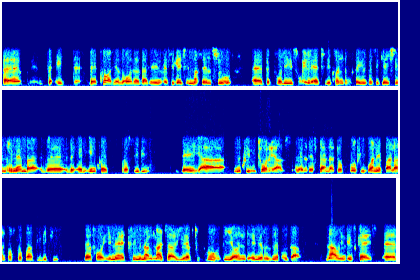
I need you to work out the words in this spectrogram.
Uh, it, the court has ordered that an investigation must ensue. Uh, the police will actually conduct the investigation. Remember, the, the an inquest proceeding, they are inquisitorial, and the standard of proof is on a balance of probabilities. Therefore, in a criminal matter, you have to prove beyond any reasonable doubt. Now, in this case, uh,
